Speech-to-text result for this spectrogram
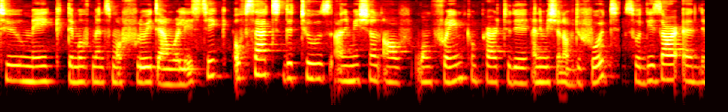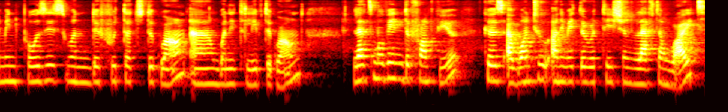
to make the movements more fluid and realistic. Offset the toes animation of one frame compared to the animation of the foot. So these are uh, the main poses when the foot touches the ground and when it leaves the ground. Let's move in the front view because I want to animate the rotation left and right.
